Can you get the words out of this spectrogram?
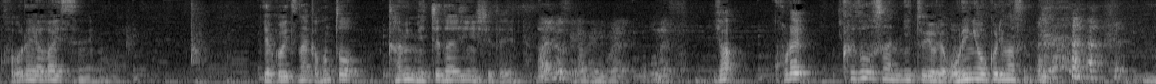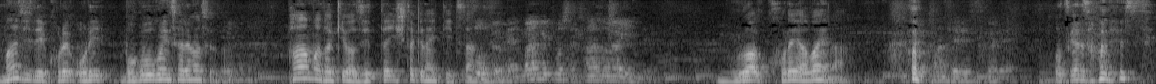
これやばいっすね。いやこいつなんか本当髪めっちゃ大事にしてて。い大丈夫ですか逆にこれ。怒んないですか？やこれ工藤さんにというよりは俺に怒りますねマジでこれ俺ボコボコにされますよ。パーマだけは絶対したくないって言ってたんそうでですよね。前も言ってましたね。体がいいってうわこれやばいな。完成ですこれでお疲れ様です。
